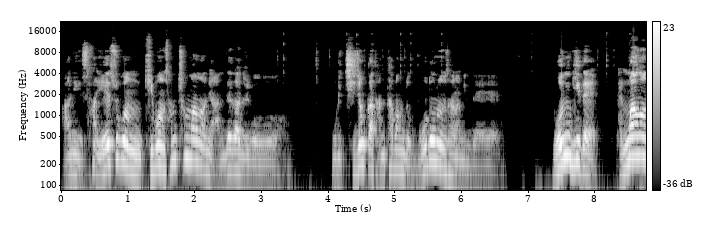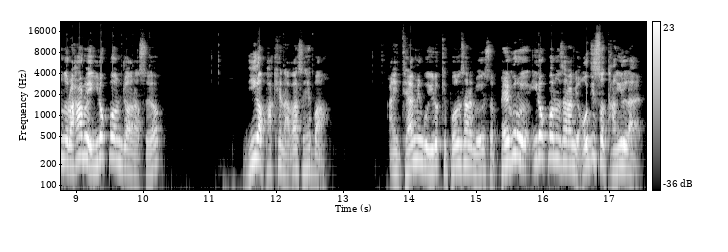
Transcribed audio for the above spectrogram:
아니 사- 예수군 기본 3천만 원이 안 돼가지고 우리 지정가 단타방도 못 오는 사람인데 뭔 기대? 100만 원으로 하루에 1억 버는 줄 알았어요? 네가 밖에 나가서 해봐. 아니 대한민국 이렇게 버는 사람이 어딨어 100으로 1억 버는 사람이 어딨어 당일날?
